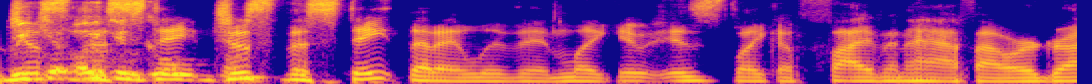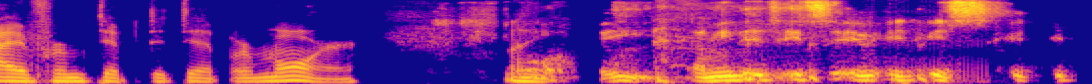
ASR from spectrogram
just can, the state, from, just the state that I live in, like it is like a five and a half hour drive from tip to tip or more. Oh, like, oh, I mean, it's it's it, it's it, it,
